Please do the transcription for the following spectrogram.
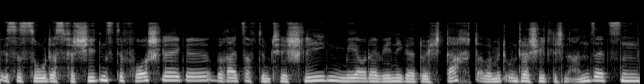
ist es so, dass verschiedenste Vorschläge bereits auf dem Tisch liegen, mehr oder weniger durchdacht, aber mit unterschiedlichen Ansätzen.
